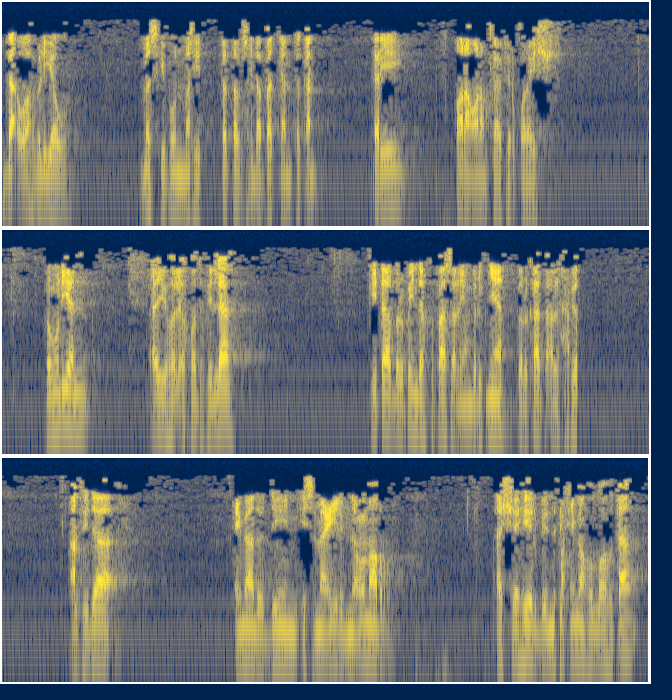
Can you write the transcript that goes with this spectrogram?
dakwah beliau meskipun masih tetap mendapatkan tekan dari orang-orang kafir Quraisy. Kemudian ayuhal ikhwatu fillah kita berpindah ke pasal yang berikutnya berkata Al-Hafidh Al-Fida Imaduddin Ismail bin Umar Al-Syahir bin rahimahullah ta'ala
